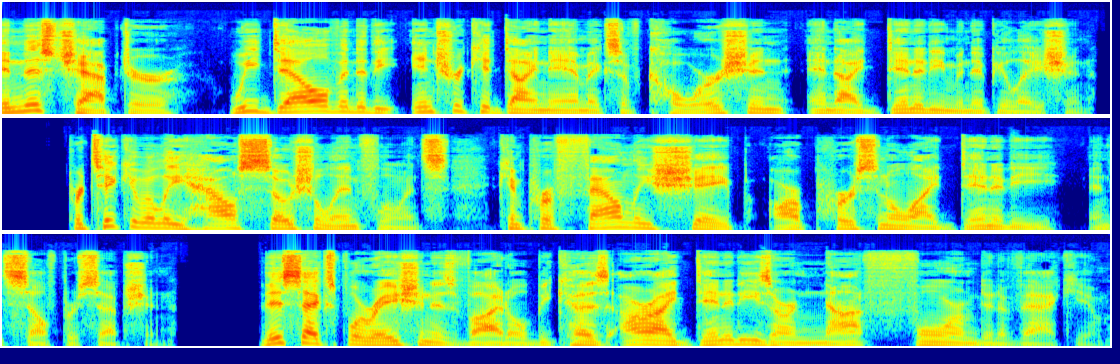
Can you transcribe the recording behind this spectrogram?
in this chapter, we delve into the intricate dynamics of coercion and identity manipulation, particularly how social influence can profoundly shape our personal identity and self-perception. This exploration is vital because our identities are not formed in a vacuum.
